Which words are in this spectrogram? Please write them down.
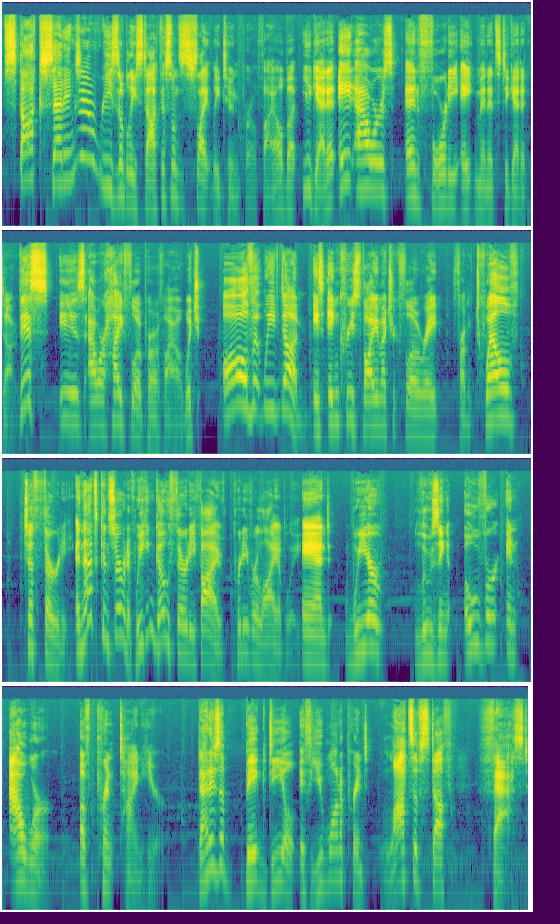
stock settings are reasonably stock. This one's a slightly tuned profile, but you get it. 8 hours and 48 minutes to get it done. This is our high flow profile, which all that we've done is increase volumetric flow rate from 12 to 30. And that's conservative. We can go 35 pretty reliably. And we are losing over an hour of print time here. That is a big deal if you want to print lots of stuff fast.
